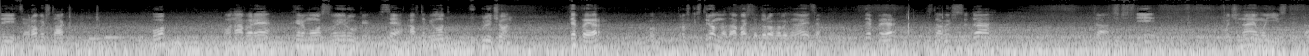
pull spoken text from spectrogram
Дивіться, робиш так. Хоп, вона бере кермо в свої руки. Все, автопілот включен. Тепер, о, трошки стрьомно, да? бачите, дорога вигинається. Тепер ставиш сюди. Так. І починаємо їсти. Так.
